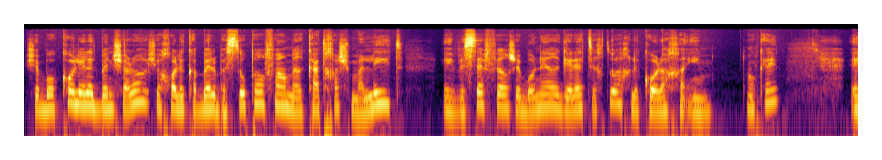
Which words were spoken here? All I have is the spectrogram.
שבו כל ילד בן שלוש יכול לקבל בסופר פארם ערכת חשמלית אה, וספר שבונה הרגלי צחצוח לכל החיים, אוקיי? אה,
